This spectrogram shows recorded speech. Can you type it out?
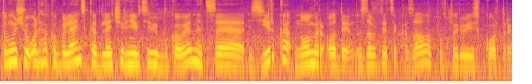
тому що Ольга Кобилянська для Чернівців і Буковини це зірка номер один. Завжди це казала, повторююсь вкотре.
